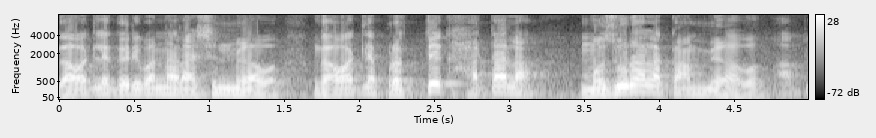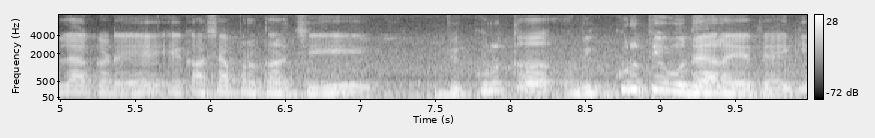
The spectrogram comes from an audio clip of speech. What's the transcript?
गावातल्या गरिबांना राशन मिळावं गावातल्या प्रत्येक हाताला मजुराला काम मिळावं? आपल्याकडे एक अशा प्रकारची विकृत विकृती उदयाला येते आहे की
